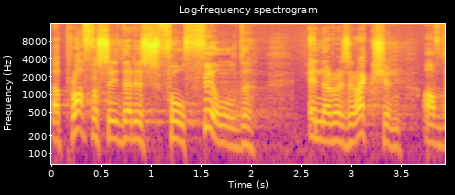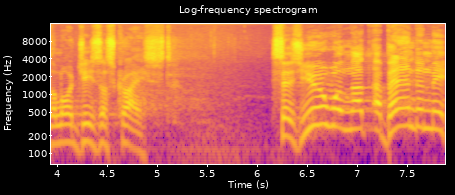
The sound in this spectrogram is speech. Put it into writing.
a prophecy that is fulfilled in the resurrection of the Lord Jesus Christ. It says, You will not abandon me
